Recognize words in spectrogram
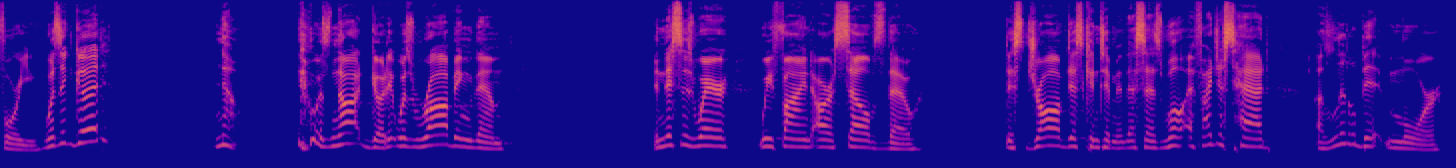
for you. Was it good? No, it was not good. It was robbing them. And this is where we find ourselves, though. This draw of discontentment that says, well, if I just had a little bit more,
